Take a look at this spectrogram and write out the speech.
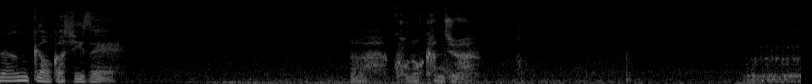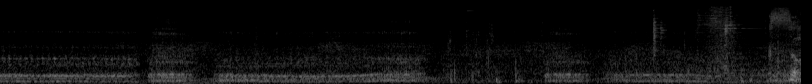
なんかおかしいぜ。ああこの感じは。くそ。こ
